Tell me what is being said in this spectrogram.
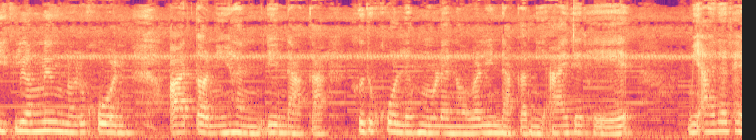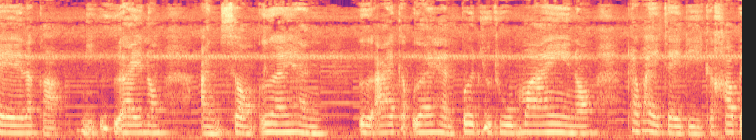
อีกเรื่องหนึงเนาะทุกคนอ่าตอนนี้หันลินดากะ คือทุกคนเลยฮู้แล้วเนาะว่าลินดาก็มีไอ้แท้ๆมีไอ้แท้ๆแล้วก็มีเอื้อยเนาะอันสองเอื้อยหันเอออ้ายกับเอื้อยหันเปิด YouTube ใหม่เนาะถ้าใครใจดีก็เข้าไป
